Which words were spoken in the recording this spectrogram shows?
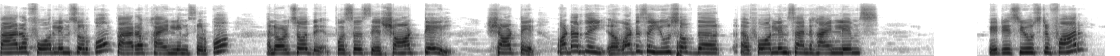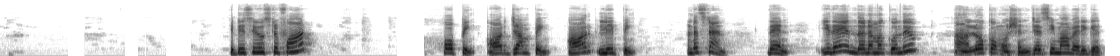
பேர் ஆஃப் ஃபோர் லிம்ஸும் இருக்கும் பேர் ஆஃப் ஹைண்ட் லிம்ஸும் இருக்கும். and also they possess a short tail short tail what are the uh, what is the use of the uh, four limbs and hind limbs it is used for it is used for hopping or jumping or leaping understand then இதே இந்த நமக்கு வந்து locomotion Jesima very good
